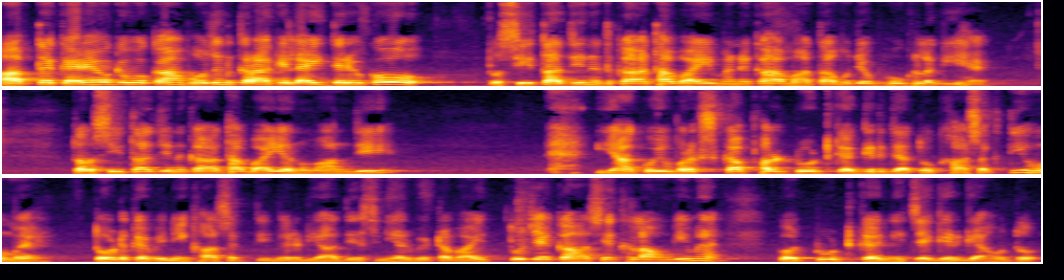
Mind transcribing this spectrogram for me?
आप तो कह रहे हो कि वो कहाँ भोजन करा के लाई तेरे को? तो सीता जी ने तो कहा था, भाई, मैंने कहा, माता, मुझे भूख लगी है। तब तो सीता जी ने कहा था, भाई, हनुमान जी, यहाँ कोई वृक्ष का फल टूट के गिर जाए तो खा सकती हूँ मैं। तोड़ के भी नहीं खा सकती मेरे लिए आदेश नहीं। और बेटा, भाई, तुझे कहाँ से खिलाऊँगी मैं? कोई टूट के नीचे गिर गया हूँ तो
